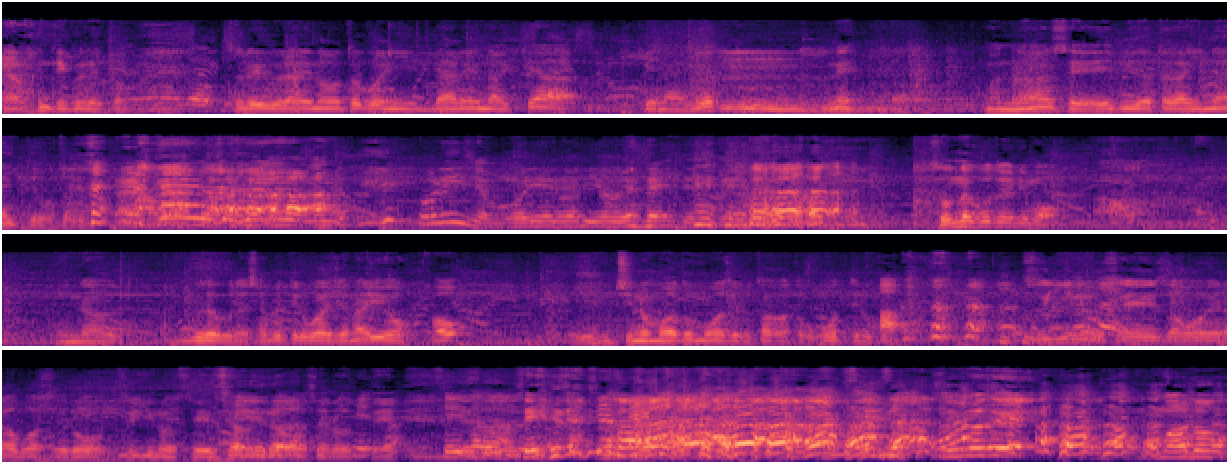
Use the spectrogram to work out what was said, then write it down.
やめてくれと。それぐらいの男になれなきゃいけないよっていう。ね、まあ、なんせ AB 型がいないってことですから。これ以上盛り上がりようがないですけど。そんなことよりもみんなぐだぐだ喋ってる場合じゃないようちのマドモアゼル高と怒ってるから。次の星座を選ばせろ。次の星座を選ばせろって。星座星座じゃない。すいません。窓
